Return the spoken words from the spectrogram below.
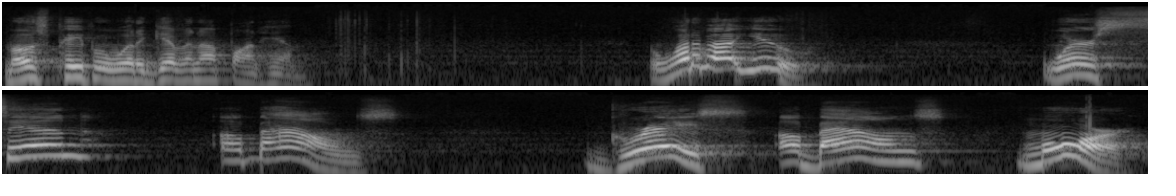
Most people would have given up on him. But what about you? Where sin abounds, grace abounds more.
